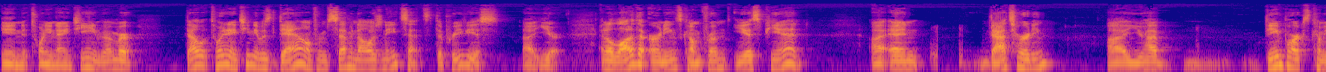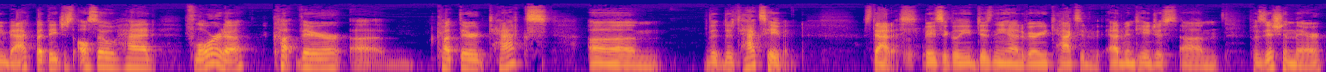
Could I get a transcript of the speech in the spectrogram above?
in 2019. Remember, that 2019 it was down from $7.08 the previous uh, year. And a lot of the earnings come from ESPN. Uh, and that's hurting. Uh, you have theme parks coming back, but they just also had Florida cut their uh, cut their tax um, the, the tax haven status. Mm-hmm. Basically, Disney had a very tax advantageous um, position there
